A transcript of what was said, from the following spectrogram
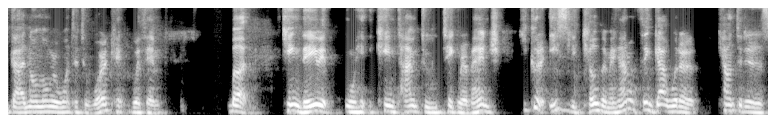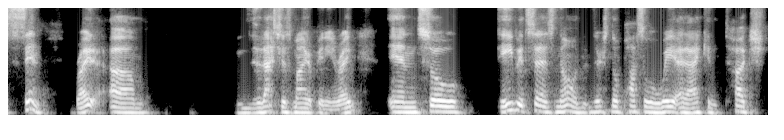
God no longer wanted to work with him. But King David, when it came time to take revenge, he could have easily killed him, and I don't think God would have counted it as sin, right? Um, that's just my opinion, right? And so David says, No, there's no possible way that I can touch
